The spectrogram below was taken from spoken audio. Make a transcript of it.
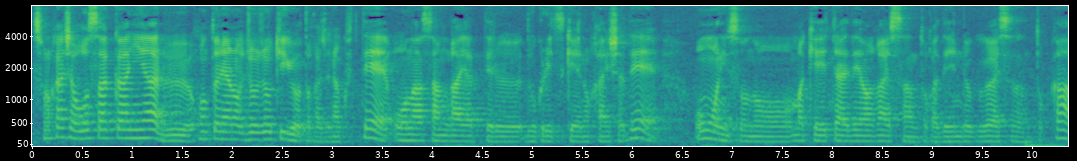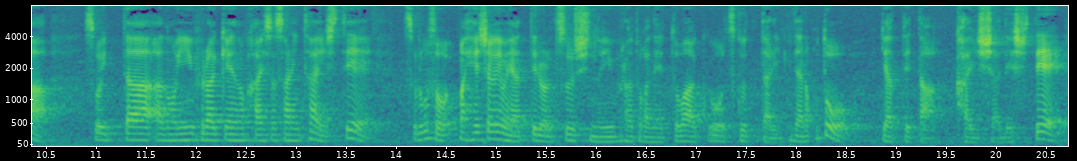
その会社大阪にある本当にあの上場企業とかじゃなくてオーナーさんがやってる独立系の会社で主にその、まあ、携帯電話会社さんとか電力会社さんとかそういったあのインフラ系の会社さんに対してそれこそ、まあ、弊社が今やってるような通信のインフラとかネットワークを作ったりみたいなことをやってた会社でして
